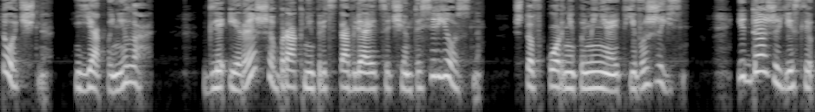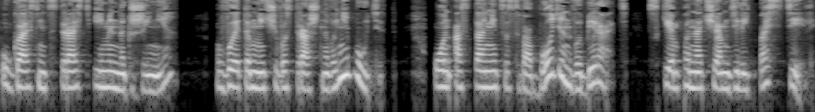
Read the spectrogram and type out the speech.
Точно, я поняла. Для Ирэша брак не представляется чем-то серьезным, что в корне поменяет его жизнь. И даже если угаснет страсть именно к жене, в этом ничего страшного не будет. Он останется свободен выбирать, с кем по ночам делить постель.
